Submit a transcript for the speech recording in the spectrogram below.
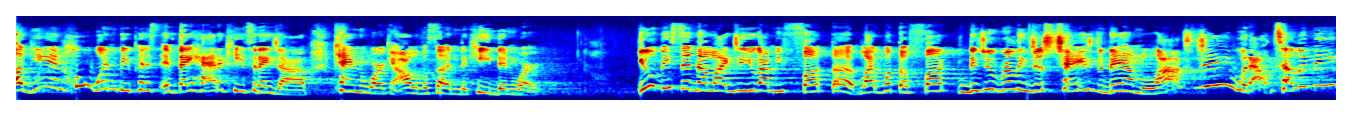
again, who wouldn't be pissed if they had a key to their job, came to work, and all of a sudden the key didn't work. You'd be sitting there like, G, you got me fucked up. Like, what the fuck? Did you really just change the damn locks, G, without telling me?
